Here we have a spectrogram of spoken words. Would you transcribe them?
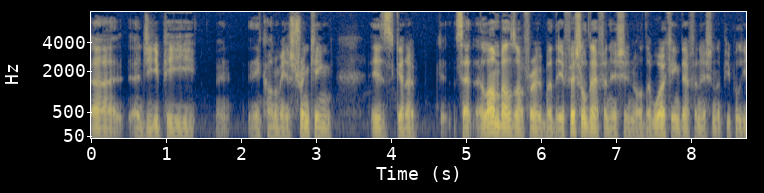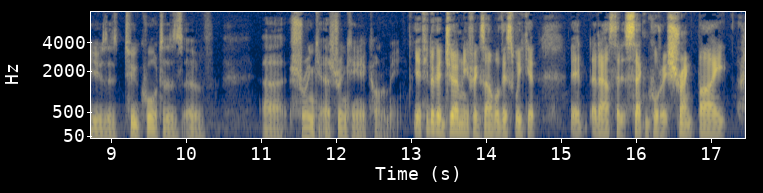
uh, a GDP uh, the economy is shrinking is going to set alarm bells off for it. But the official definition or the working definition that people use is two quarters of uh, shrink a shrinking economy. Yeah, if you look at Germany, for example, this week it, it announced that its second quarter it shrank by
